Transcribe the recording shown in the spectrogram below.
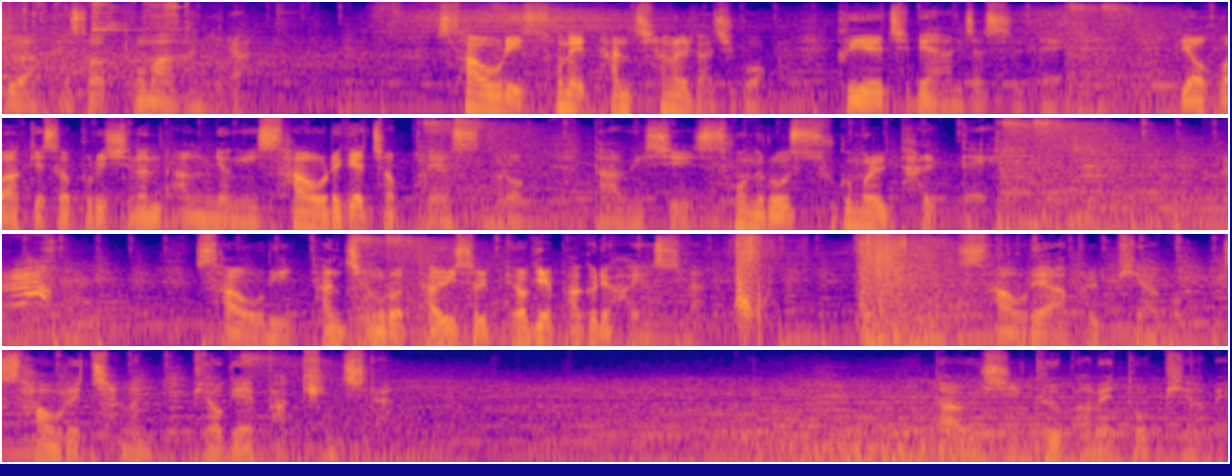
그 앞에서 도망하니라. 사울이 손에 단창을 가지고 그의 집에 앉았을 때 여호와께서 부르시는 악령이 사울에게 접하였으므로 다윗이 손으로 수금을 탈 때 사울이 단창으로 다윗을 벽에 박으려 하였으나 사울의 앞을 피하고 사울의 창은 벽에 박힌지라. 다윗이 그 밤에 도피하매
